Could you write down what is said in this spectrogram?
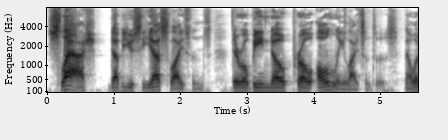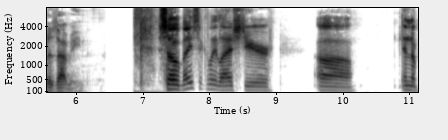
slash WCS license. There will be no pro only licenses. Now, what does that mean? So basically, last year, uh, in the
